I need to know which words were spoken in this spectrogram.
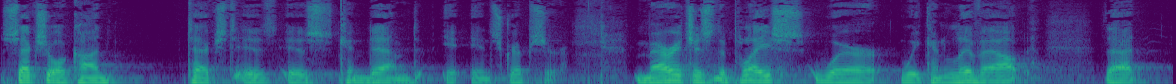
sexual context is, is condemned in Scripture. Marriage is the place where we can live out that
